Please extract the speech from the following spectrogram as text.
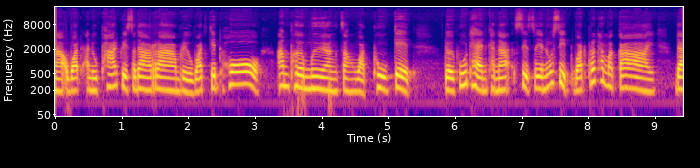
ณ วัดอนุภาสกฤษดาราม หรือวัดเกตโฮอำเภอเมือง จังหวัดภูเก็ต โดยผู้แทนคณะศิษยานุศิษย์วัดพระธรรมกาย ได้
